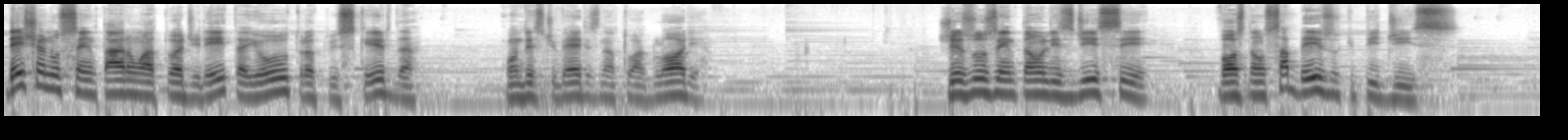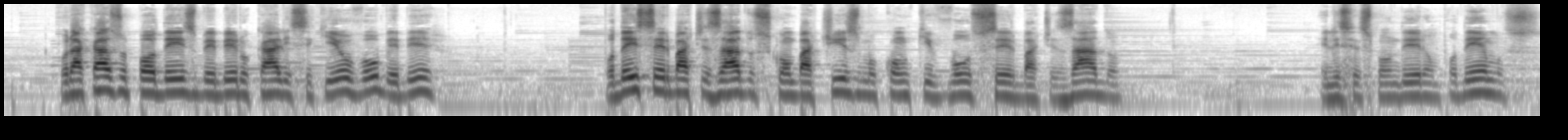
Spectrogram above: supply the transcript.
Deixa-nos sentar um à tua direita e outro à tua esquerda, quando estiveres na tua glória. Jesus então lhes disse: Vós não sabeis o que pedis. Por acaso podeis beber o cálice que eu vou beber? Podeis ser batizados com o batismo com que vou ser batizado? Eles responderam: Podemos.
